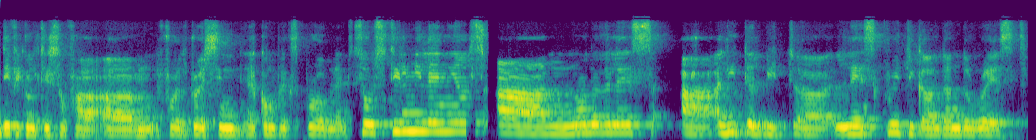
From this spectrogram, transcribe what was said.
difficulties far um, for addressing uh, complex problems. So still millennials are nonetheless uh, a little bit uh, less critical than the rest.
